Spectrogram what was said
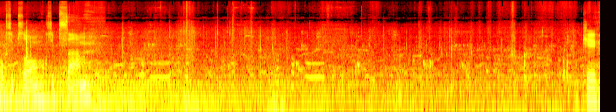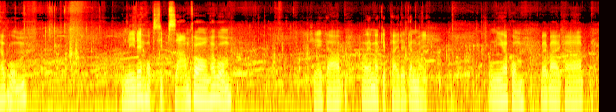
หกสิบสองหกสิบสามโอเคครับผม วันนี้ได้หกสิบสามฟองครับผม เคครับเอาไว้มาเก็บไข่ด้วยกันใหม่ พรุ่งนี้ครับผม บ๊ายบายครับ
